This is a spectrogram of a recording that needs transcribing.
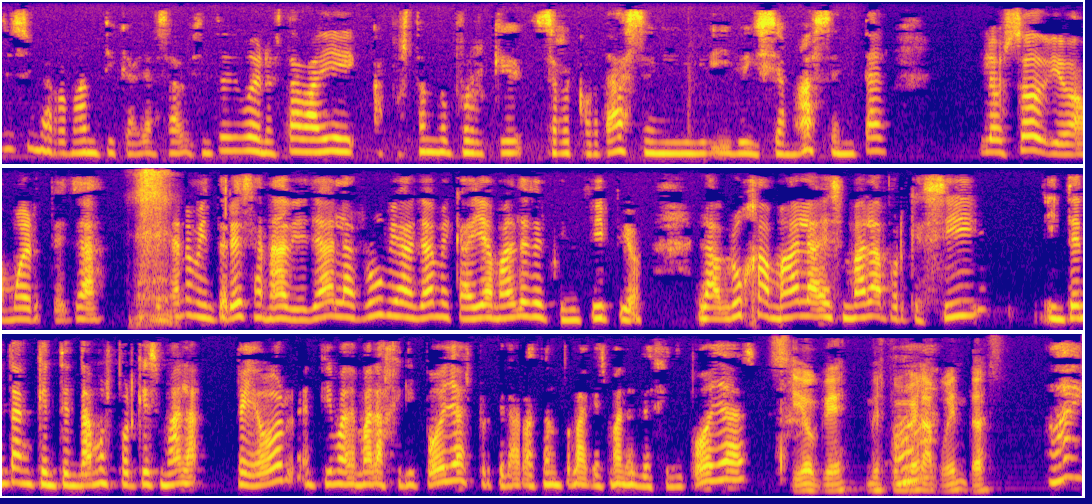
yo soy una romántica, ya sabes. Entonces, bueno, estaba ahí apostando por que se recordasen y, y- y se amasen y tal. Los odio a muerte, ya. Ya no me interesa a nadie. Ya la rubia ya me caía mal desde el principio. La bruja mala es mala porque sí. Intentan que entendamos por qué es mala. Peor, encima de mala gilipollas, porque la razón por la que es mala es de gilipollas. ¿Sí o qué? Después me Ah. la cuentas. Ay,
